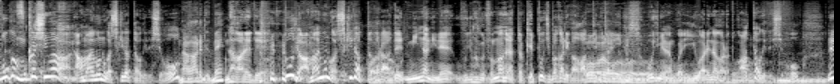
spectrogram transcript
僕は昔は甘いものが好きだったわけでしょ流れでね。流れで。当時は甘いものが好きだったから でみんなにね藤村君そんなのやったら血糖値ばかりが上がってみたいに大泉なんかに言われながらとかあったわけでしょで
